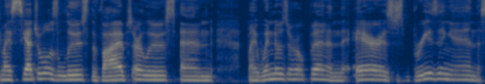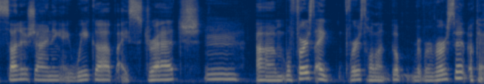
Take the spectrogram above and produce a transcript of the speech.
my schedule is loose, the vibes are loose, and my windows are open, and the air is just breezing in. The sun is shining. I wake up. I stretch. Mm. Um, well, first I first hold on, go reverse it. Okay,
